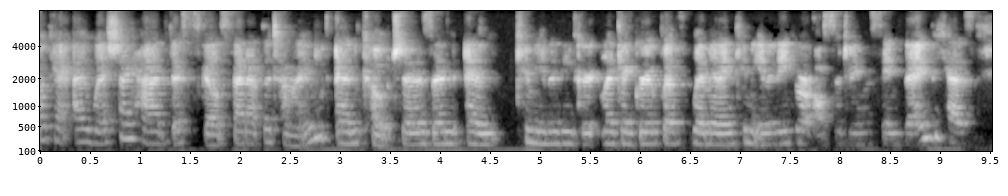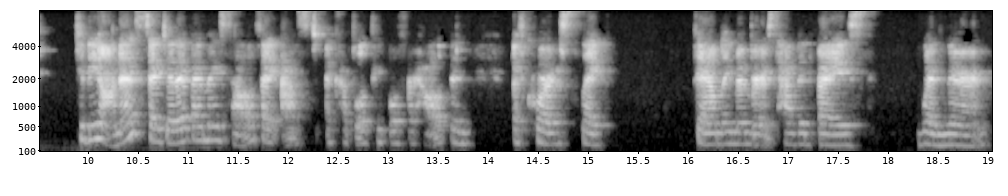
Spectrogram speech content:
Okay, I wish I had this skill set at the time and coaches and, and community group, like a group of women in community who are also doing the same thing. Because to be honest, I did it by myself. I asked a couple of people for help. And of course, like family members have advice when they're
